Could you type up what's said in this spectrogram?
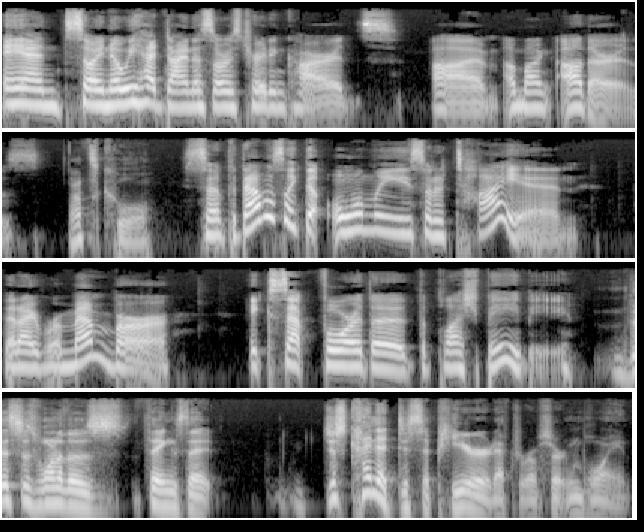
and so I know we had dinosaurs trading cards, um, among others. That's cool. So, but that was like the only sort of tie-in that I remember. except for the the plush baby. This is one of those things that just kind of disappeared after a certain point.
